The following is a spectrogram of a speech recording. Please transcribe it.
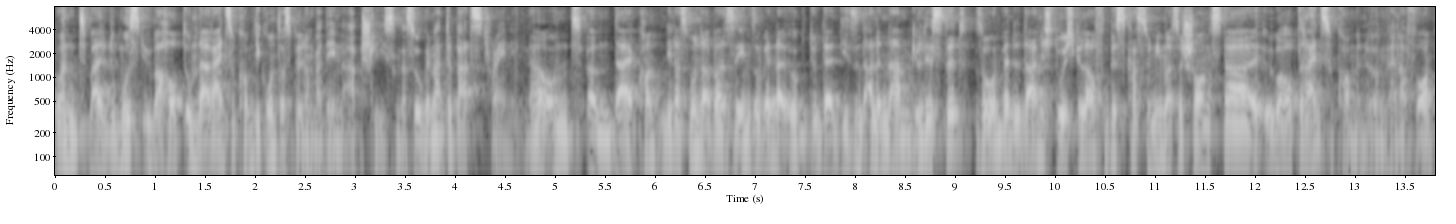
Und weil du musst überhaupt, um da reinzukommen, die Grundausbildung bei denen abschließen, das sogenannte BUTS Training. Ne? Und ähm, da konnten die das wunderbar sehen, so wenn da irgend, und da, die sind alle Namen gelistet, so und wenn du da nicht durchgelaufen bist, hast du niemals eine Chance, da überhaupt reinzukommen in irgendeiner Form.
